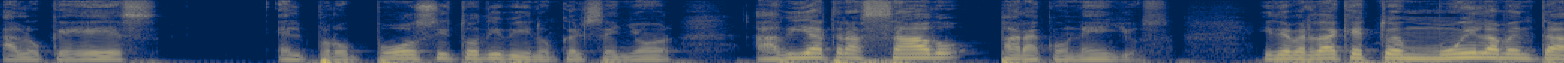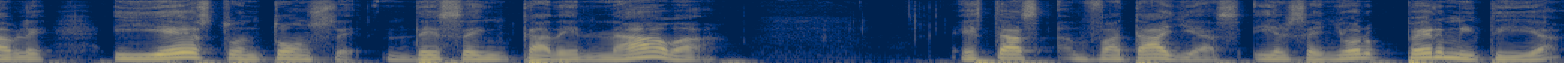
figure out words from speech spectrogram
a lo que es el propósito divino que el Señor había trazado para con ellos. Y de verdad que esto es muy lamentable y esto entonces desencadenaba estas batallas y el Señor permitía,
